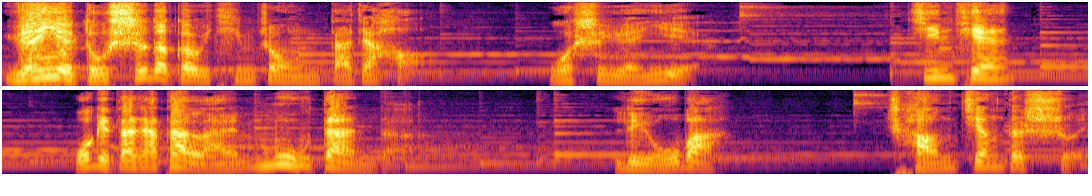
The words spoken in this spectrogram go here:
原野读诗的各位听众，大家好，我是原野。今天我给大家带来穆旦的《流吧，长江的水》。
